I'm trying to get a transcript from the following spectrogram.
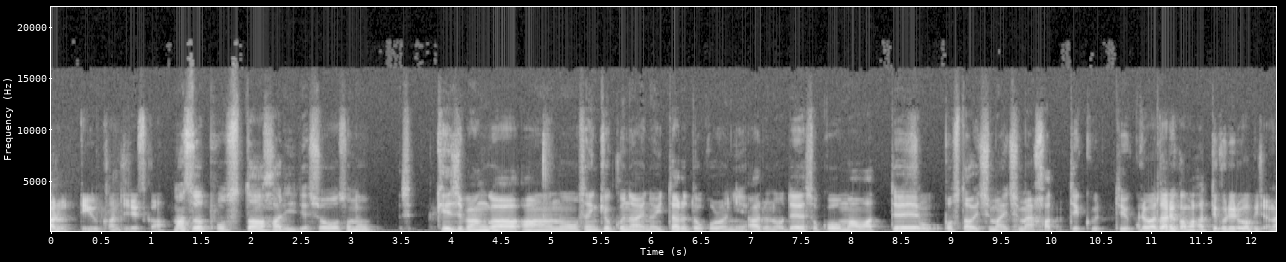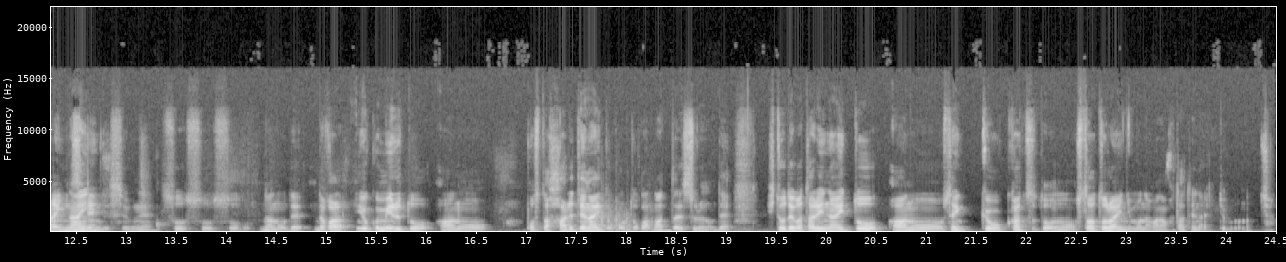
あるっていう感じですか？まずはポスター貼りでしょ？その、掲示板が、あの、選挙区内の至るところにあるので、そこを回ってポスターを一枚一枚貼っていくっていう。あれは誰かが貼ってくれるわけじゃないんですね。ないんですよね。そうそうそう。なので、だからよく見ると、あの、ポスター貼れてないところとかもあったりするので、人手が足りないと、あの、選挙活動のスタートラインにもなかなか立てないっていうことになっちゃう。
